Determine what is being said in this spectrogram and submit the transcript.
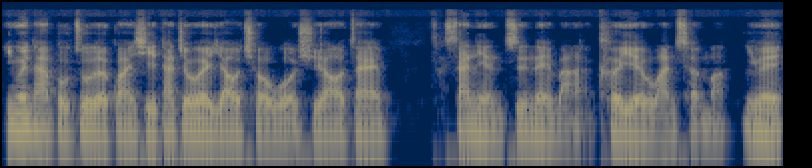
因为它补助的关系，它就会要求我需要在三年之内把课业完成嘛。因为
